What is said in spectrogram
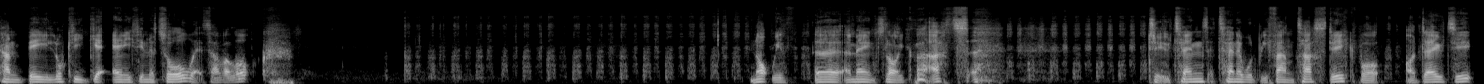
can be lucky get anything at all. Let's have a look. Not with uh, amounts like that. Two tens. A tenner would be fantastic, but I doubt it.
